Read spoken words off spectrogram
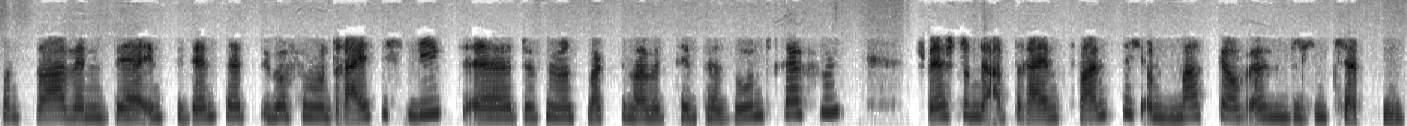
Und zwar, wenn der Inzidenzzeit über 35 liegt, äh, dürfen wir uns maximal mit 10 Personen treffen. Sperrstunde ab 23 und Maske auf öffentlichen Plätzen.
